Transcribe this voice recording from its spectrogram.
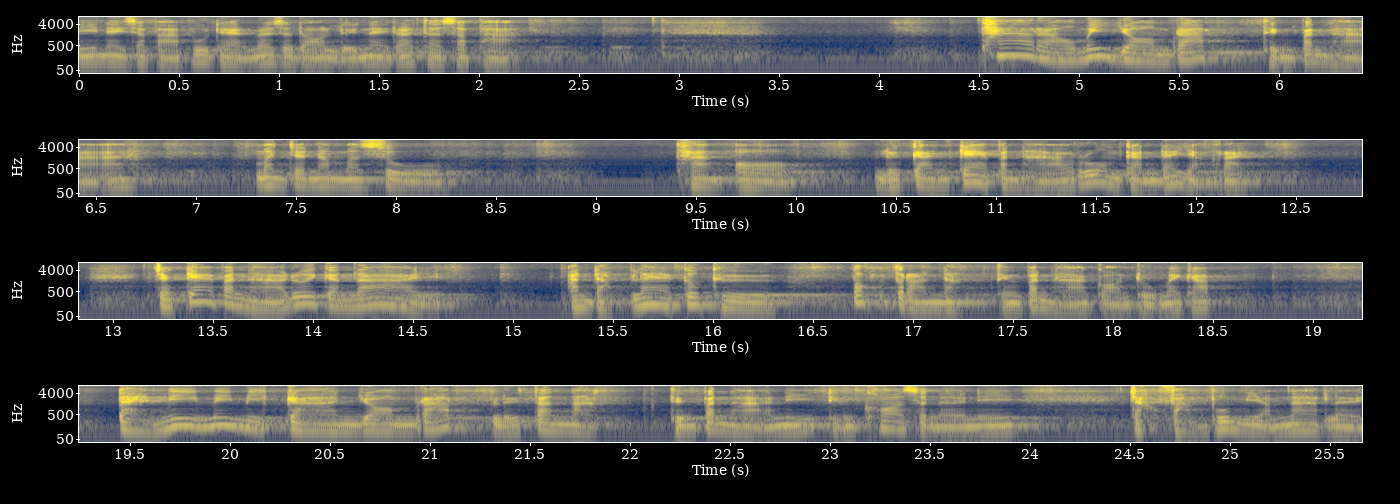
นี้ในสภาผู้แทนราษฎรหรือในรัฐสภา ถ้าเราไม่ยอมรับถึงปัญหา มันจะนำมาสู่ทางออกหรือการแก้ปัญหาร่วมกันได้อย่างไร จะแก้ปัญหาด้วยกันได้ อันดับแรกก็คือต้องตระหนักถึงปัญหาก่อนถูกไหมครับ แต่นี่ไม่มีการยอมรับหรือตระหนัก ถึงปัญหานี้ถึงข้อเสนอนี้จากฝั่งผู้มีอำนาจเลย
